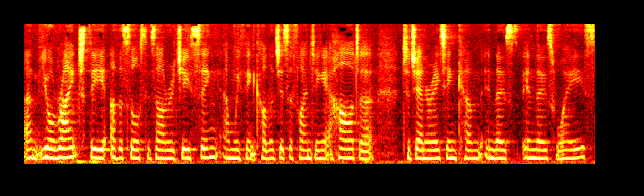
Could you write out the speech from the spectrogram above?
Um, you're right, the other sources are reducing, and we think colleges are finding it harder to generate income in those, in those ways,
